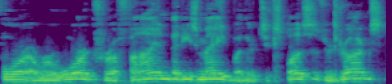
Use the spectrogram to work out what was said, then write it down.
for a reward for a find that he's made, whether it's explosives or drugs,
